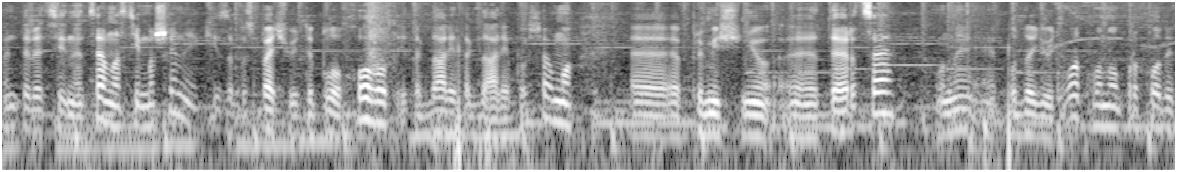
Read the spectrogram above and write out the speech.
вентиляційне. Це в нас ті машини, які забезпечують тепло, холод і так далі. Так далі. По всьому е, приміщенню е, ТРЦ вони подають. От воно проходить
